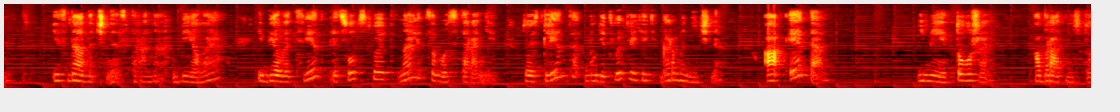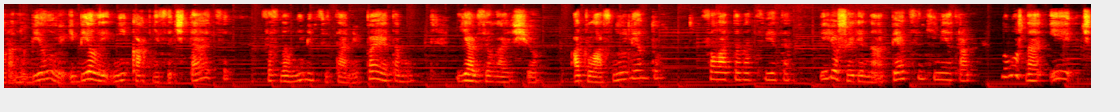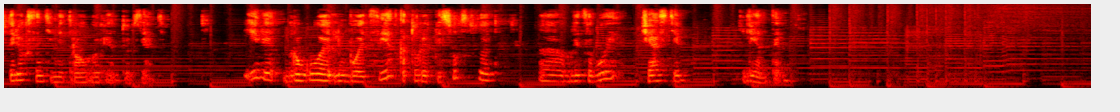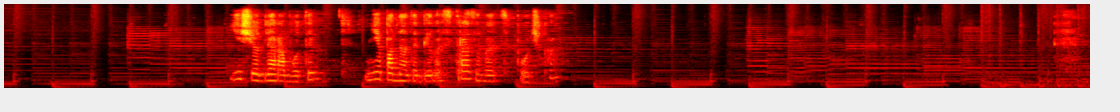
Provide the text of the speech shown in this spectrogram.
изнаночная сторона белая, и белый цвет присутствует на лицевой стороне. То есть лента будет выглядеть гармонично. А это имеет тоже обратную сторону белую, и белый никак не сочетается с основными цветами. Поэтому я взяла еще атласную ленту салатного цвета. Ее ширина 5 сантиметров. Но можно и 4 сантиметровую ленту взять. Или другой любой цвет, который присутствует э, в лицевой части ленты. Еще для работы мне понадобилась стразовая цепочка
